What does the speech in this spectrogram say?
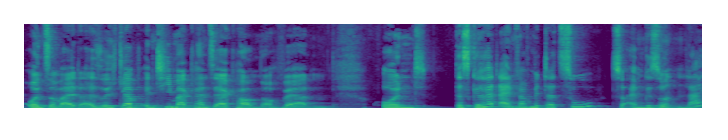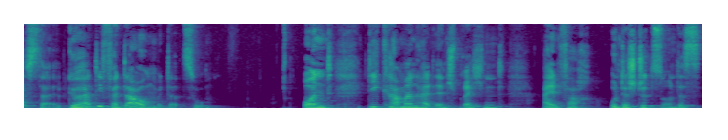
und so weiter. Also ich glaube, intimer kann es ja kaum noch werden. Und das gehört einfach mit dazu, zu einem gesunden Lifestyle. Gehört die Verdauung mit dazu. Und die kann man halt entsprechend einfach unterstützen. Und das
